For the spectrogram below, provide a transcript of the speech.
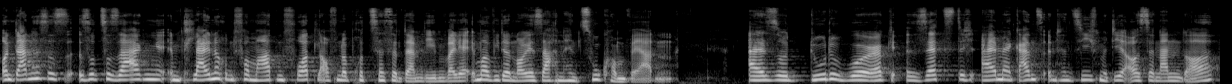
Und dann ist es sozusagen im kleineren Format ein fortlaufender Prozess in deinem Leben, weil ja immer wieder neue Sachen hinzukommen werden. Also do the work, setz dich einmal ganz intensiv mit dir auseinander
